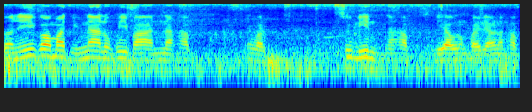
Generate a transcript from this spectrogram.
ตอนนี้ก็มาถึงหน้าโรงพยาบาลนะครับจังหวัดสุรินทร์นะครับเลี้ยวลงไปแล้วนะครับ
